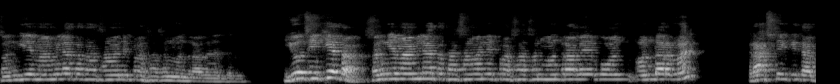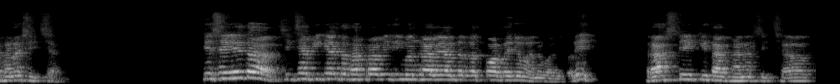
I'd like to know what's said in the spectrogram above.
सङ्घीय मामिला तथा सामान्य प्रशासन मन्त्रालय अन्तर्गत। यो चाहिँ के त? सङ्घीय मामिला तथा सामान्य प्रशासन मन्त्रालयको अन्डरमा राष्ट्रिय किताबखाना शिक्षा। त्यसैले त शिक्षा विज्ञान तथा प्रविधि मन्त्रालय अन्तर्गत पर्दैन भनेर भनेको नि। राष्ट्रिय किताबखाना शिक्षक।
